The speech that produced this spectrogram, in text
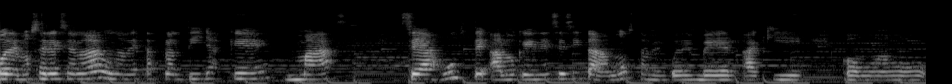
podemos seleccionar una de estas plantillas que más se ajuste a lo que necesitamos. También pueden ver aquí cómo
